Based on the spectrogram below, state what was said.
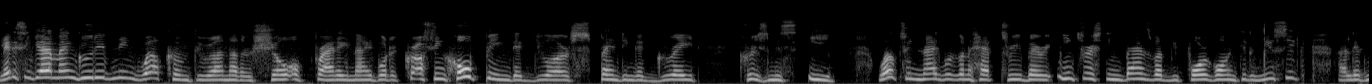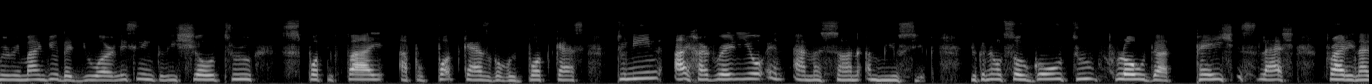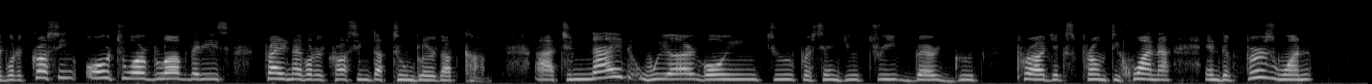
Ladies and gentlemen, good evening. Welcome to another show of Friday Night Border Crossing. Hoping that you are spending a great Christmas Eve. Well, tonight we're going to have three very interesting bands, but before going to the music, uh, let me remind you that you are listening to this show through Spotify, Apple Podcasts, Google Podcasts, TuneIn, iHeartRadio, and Amazon Music. You can also go to flow.page slash Friday Night Border Crossing or to our blog that is FridayNightBorderCrossing.tumblr.com. Uh, tonight we are going to present you three very good projects from Tijuana, and the first one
